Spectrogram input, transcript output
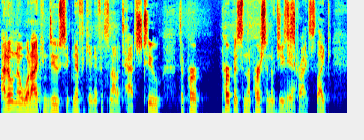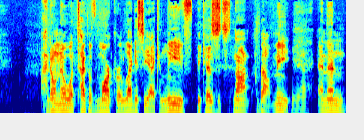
I don't know what I can do significant if it's not attached to the pur- purpose and the person of Jesus Yeah. Christ. Like, I don't know what type of mark or legacy I can leave because it's not about me. Yeah. And then,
